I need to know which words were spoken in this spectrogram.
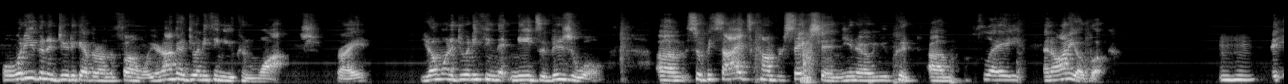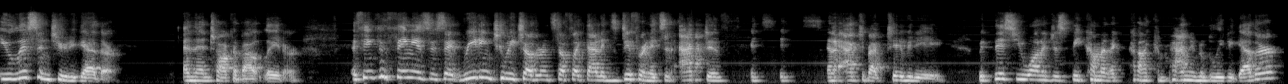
Well what are you going to do together on the phone? Well you're not going to do anything you can watch right? You don't want to do anything that needs a visual. Um, so besides conversation you know you could um, play an audiobook mm-hmm. that you listen to together and then talk about later I think the thing is, is that reading to each other and stuff like that, it's different. It's an active, it's it's an active activity. With this, you want to just be coming a kind of companionably together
